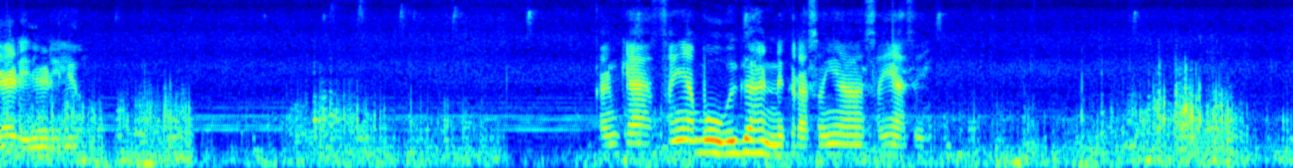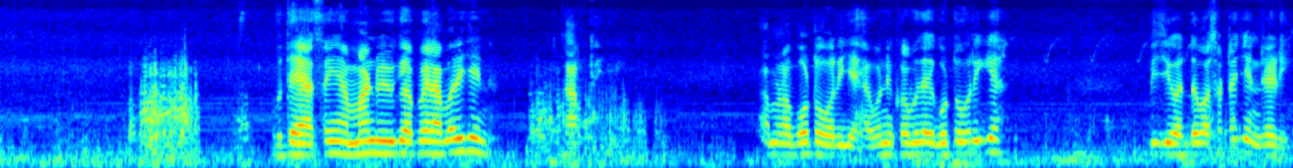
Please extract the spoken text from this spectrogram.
રેડી રેડી, લ્યો. કારણ કે આ સૈયા બહુ વીઘા છે ને નકરા સૈયા સૈયા છે. બધા આ સૈયા માંડવી વિગા પહેલા ભરી જાય ને કામ થઈ જાય. હમણાં ગોટો વરી જાય ઓની કોઈ બધા ગોટો વરી ગયા? બીજી વાર દવા છટાઈ જાય ને રેડી.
